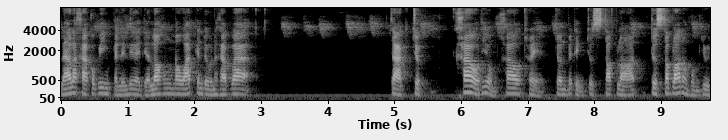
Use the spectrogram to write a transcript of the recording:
แล้วราคาก็วิ่งไปเรื่อยๆ เดี๋ยวลองมาวัดกันดูนะครับว่า จากจุด เข้าที่ผมเข้าเทรดจนไปถึงจุด stop loss จุด stop loss ของผมอยู่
